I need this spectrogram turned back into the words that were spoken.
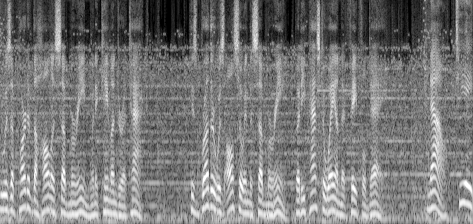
who was a part of the Halla submarine when it came under attack. His brother was also in the submarine, but he passed away on that fateful day. Now, Tae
